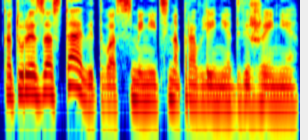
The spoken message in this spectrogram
которая заставит вас сменить направление движения.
